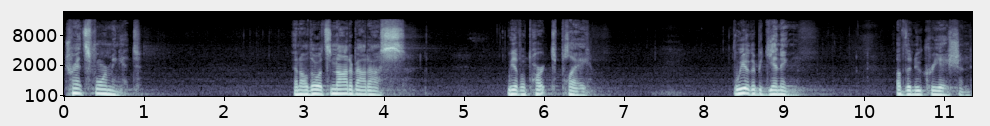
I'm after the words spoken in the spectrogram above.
transforming it and although it's not about us, we have a part to play. We are the beginning of the new creation,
